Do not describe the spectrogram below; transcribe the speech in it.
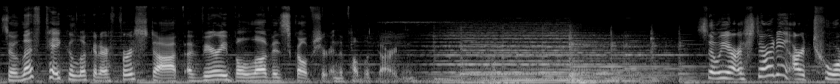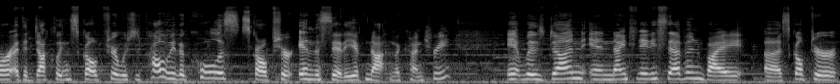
So let's take a look at our first stop, a very beloved sculpture in the public garden. So we are starting our tour at the duckling sculpture, which is probably the coolest sculpture in the city, if not in the country. It was done in 1987 by uh, sculptor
